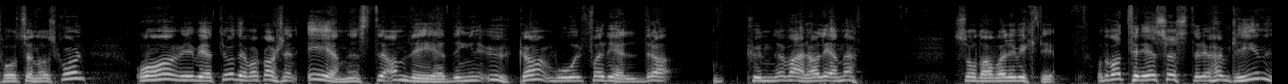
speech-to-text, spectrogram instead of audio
på søndagsskolen. Og vi vet jo det var kanskje den eneste anledningen i uka hvor foreldra kunne være alene. Så da var det viktig. Og det var tre søstre i Hauglin.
